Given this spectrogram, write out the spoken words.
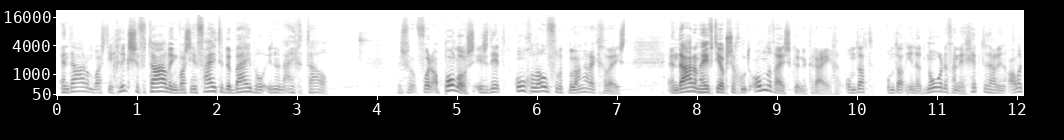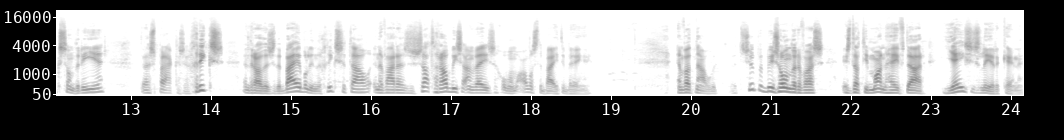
En daarom was die Griekse vertaling was in feite de Bijbel in hun eigen taal. Dus voor Apollos is dit ongelooflijk belangrijk geweest. En daarom heeft hij ook zo goed onderwijs kunnen krijgen. Omdat, omdat in het noorden van Egypte, daar in Alexandrië, daar spraken ze Grieks. En daar hadden ze de Bijbel in de Griekse taal. En er waren zat rabbies aanwezig om hem alles erbij te brengen. En wat nou het, super bijzondere was, is dat die man heeft daar Jezus leren kennen.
